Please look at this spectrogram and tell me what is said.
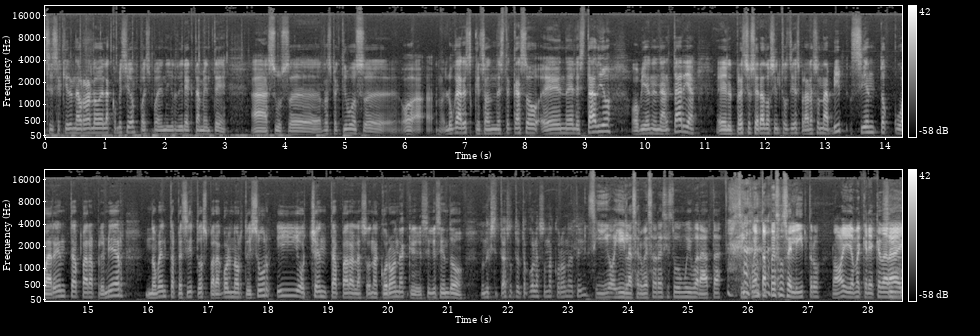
Si se quieren ahorrar lo de la comisión, pues pueden ir directamente a sus respectivos lugares, que son en este caso en el estadio o bien en Altaria. El precio será 210 para la zona VIP, 140 para Premier, 90 pesitos para Gol Norte y Sur y 80 para la zona Corona, que sigue siendo un exitazo. ¿Te tocó la zona Corona a ti? Sí, oye, y la cerveza ahora sí estuvo muy barata. 50 pesos el litro. No, yo me quería quedar ahí.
